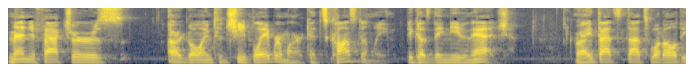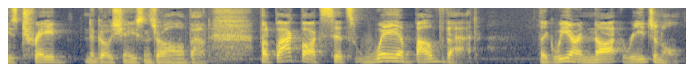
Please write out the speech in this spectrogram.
manufacturers are going to cheap labor markets constantly because they need an edge. Right? That's that's what all these trade negotiations are all about. But Black Box sits way above that. Like we are not regional.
